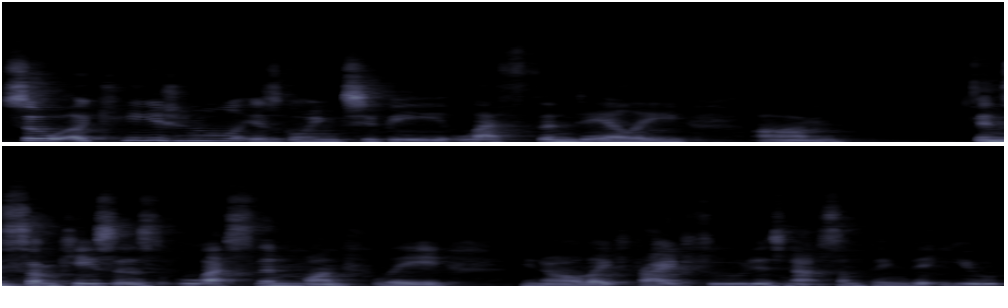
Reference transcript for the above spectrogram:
So occasional is going to be less than daily, um, in some cases less than monthly. You know, like fried food is not something that you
